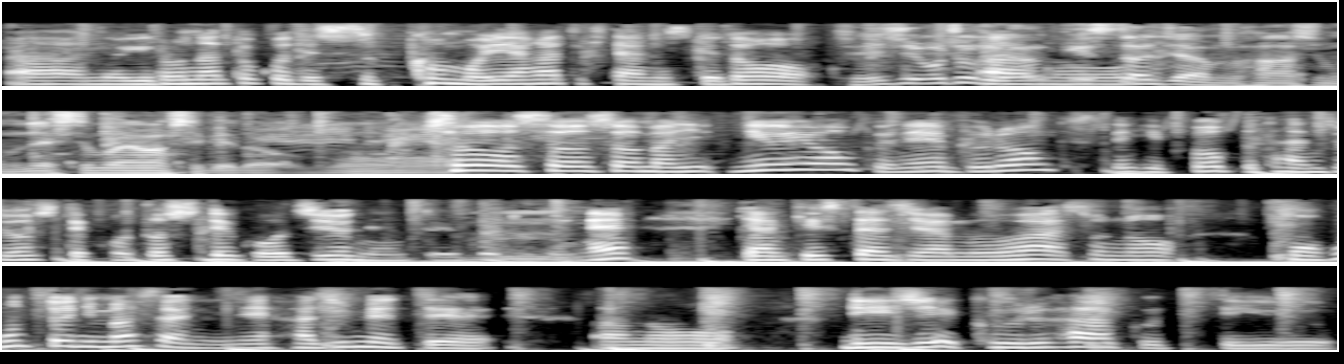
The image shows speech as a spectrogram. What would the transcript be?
あの、いろんなとこですっごい盛り上がってきたんですけど、先週もちょっとヤンキースタジアムの話もねしてもらいましたけどそうそうそう、まあ、ニューヨークね、ブロンクスでヒップホップ誕生して今年で50年ということでね、ヤンキースタジアムは、その、もう本当にまさにね、初めて、あの、DJ クールハークっていう、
